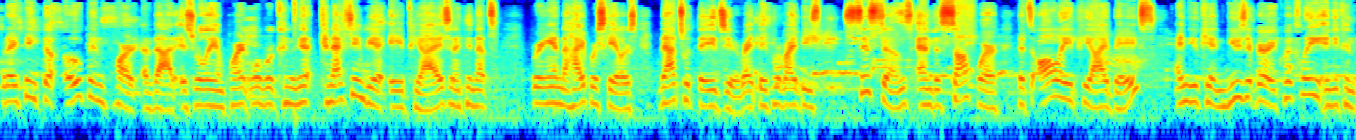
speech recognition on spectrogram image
But I think the open part of that is really important where we're conne- connecting via APIs. And I think that's bringing in the hyperscalers. That's what they do, right? They provide these systems and the software that's all API based and you can use it very quickly and you can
